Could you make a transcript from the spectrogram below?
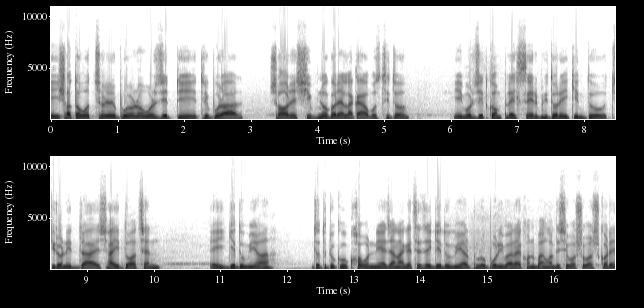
এই শত বছরের পুরনো মসজিদটি ত্রিপুরার শহরের শিবনগর এলাকায় অবস্থিত। এই মসজিদ কমপ্লেক্সের ভিতরেই কিন্তু চিরনিদ্রায় শায়িত আছেন এই গেদু মিয়া। যতটুকু খবর নিয়ে জানা গেছে যে গেদু মিয়ার পুরো পরিবার এখন বাংলাদেশে বসবাস করে,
